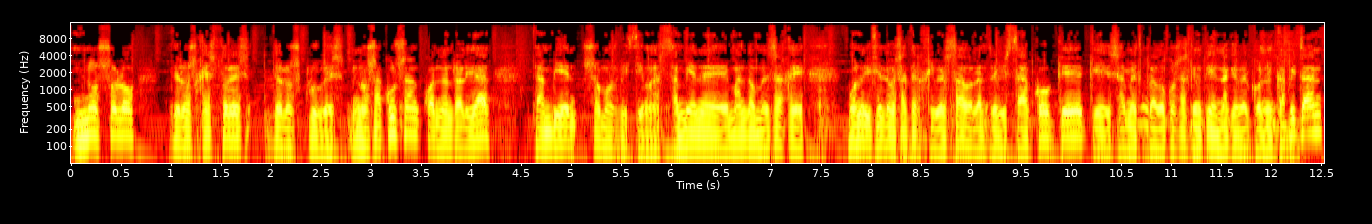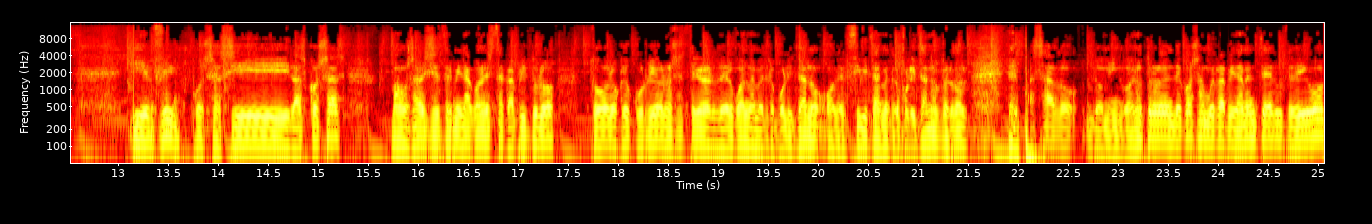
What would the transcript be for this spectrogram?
no solo de los gestores de los clubes. Nos acusan cuando en realidad también somos víctimas. También eh, manda un mensaje bueno diciendo que se ha tergiversado la entrevista a Coque, que se han mezclado cosas que no tienen nada que ver con el capitán y en fin, pues así las cosas. Vamos a ver si se termina con este capítulo todo lo que ocurrió en los exteriores del Wanda Metropolitano, o del Civitas Metropolitano, perdón, el pasado domingo. En otro orden de cosas, muy rápidamente, Edu, te digo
